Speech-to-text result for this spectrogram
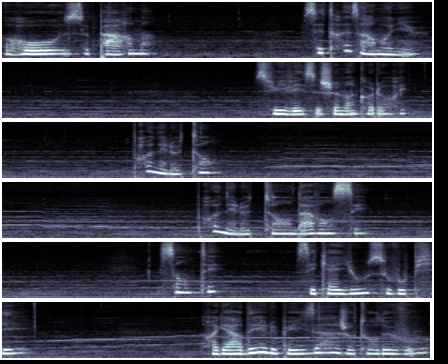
rose, parme. C'est très harmonieux. Suivez ce chemin coloré. Prenez le temps. Prenez le temps d'avancer. Sentez ces cailloux sous vos pieds. Regardez le paysage autour de vous.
